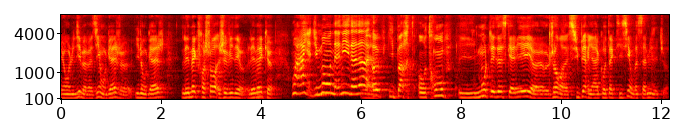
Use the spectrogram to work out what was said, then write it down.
et on lui dit, bah, vas-y, engage, euh, il engage. Les mecs, franchement, jeux vidéo, les mecs, euh, ouais, il y a du monde, nani, nana, Ouais. hop, ils partent en trompe, ils montent les escaliers, euh, genre, super, il y a un contact ici, on va s'amuser, tu vois.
